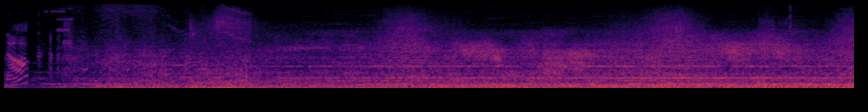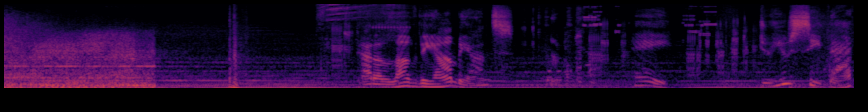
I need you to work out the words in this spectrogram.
Knock? Gotta love the ambiance. Hey, do you see that?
